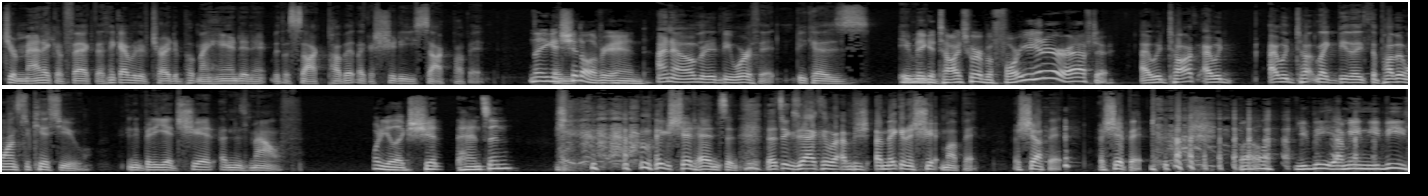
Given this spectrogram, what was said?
dramatic effect. I think I would have tried to put my hand in it with a sock puppet, like a shitty sock puppet. No, you get And- shit all over your hand. I know, but it'd be worth it because You make it talk to her before you hit her or after? I would talk. I would. I would talk like be like the puppet wants to kiss you, and but he had shit in his mouth. What are you like shit Henson? I'm like shit Henson. That's exactly what I'm. I'm making a shit muppet, a shuppet, a ship it. Well, you'd be I mean, you'd be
